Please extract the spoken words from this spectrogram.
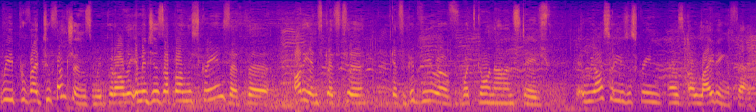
We provide two functions. We put all the images up on the screens that the audience gets to gets a good view of what's going on on stage. We also use a screen as a lighting effect.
